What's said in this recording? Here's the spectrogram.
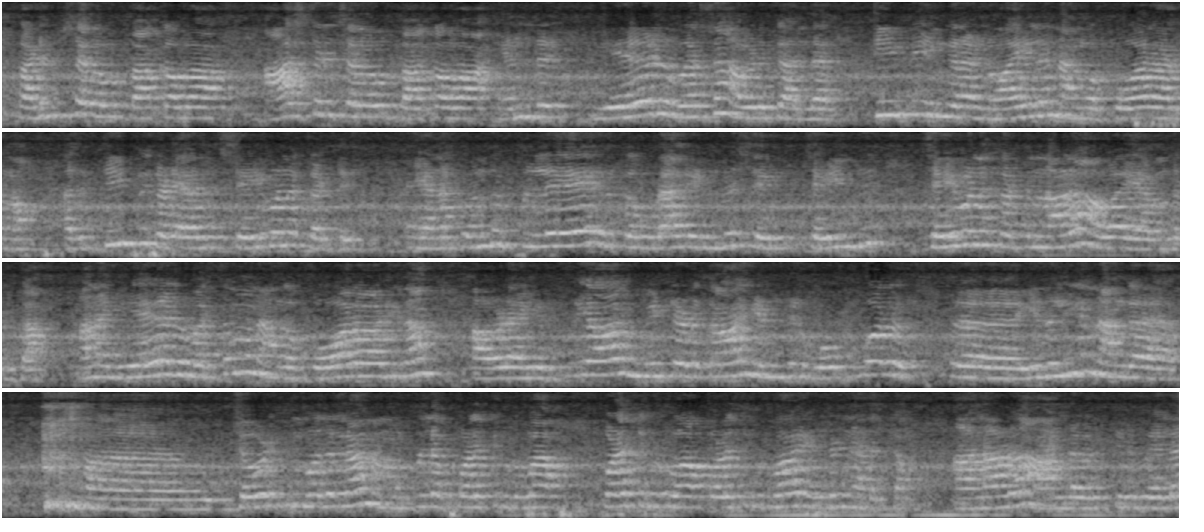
படிப்பு செலவு பார்க்கவா ஹாஸ்டல் செலவு பார்க்கவா என்று ஏழு வருஷம் அவளுக்கு அந்த டிபிங்கிற நோயில் நாங்கள் போராடினோம். அது டிபி கிடையாது செய்வன கட்டு. எனக்கு வந்து பிள்ளையே இருக்கக்கூடாது என்று செய்- செய்து செய்வனை கட்டுனால அவள் இறந்துருக்கா ஆனால் ஏழு வருஷமும் நாங்கள் போராடி தான் அவளை எப்படியாவது மீட்டெடுக்கலாம் என்று ஒவ்வொரு இதுலேயும் நாங்கள் ஜோடிக்கும் போதெல்லாம் நம்ம பிள்ளை பொழைச்சிக்கிடுவா பொழைச்சிக்கிடுவா பொழைச்சிக்கிடுவா என்று நினைத்தோம். ஆனாலும் ஆண்டவர் திருவேல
